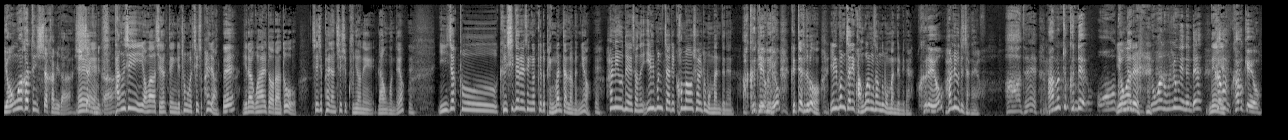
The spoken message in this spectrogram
영화 같은 시작합니다. 시작입니다. 예, 당시 이 영화가 제작된 게 1978년. 네. 이라고 하더라도 78년, 79년에 나온 건데요. 네. 이 작품 그 시대를 생각해도 100만 달러면요. 네. 할리우드에서는 1분짜리 commercial도 못 만드는 아 그때도요? 그때도 1분짜리 광고 영상도 못 만듭니다. 그래요? 할리우드잖아요. 아, 네. 아무튼 근데 어, 근데 영화를. 영화는 훌륭했는데 네. 가보, 가볼게요.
